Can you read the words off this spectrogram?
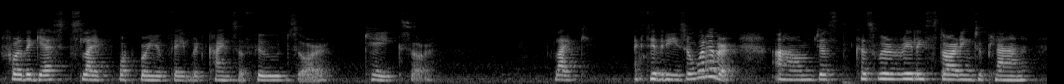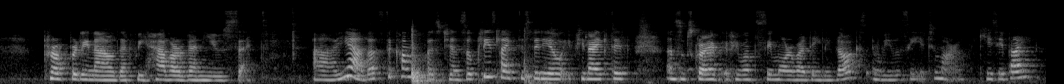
for the guests, like what were your favorite kinds of foods or cakes or like activities or whatever. Um, just because we're really starting to plan properly now that we have our venue set. Uh, yeah, that's the comment question. So please like this video if you liked it and subscribe if you want to see more of our daily vlogs and we will see you tomorrow. Bye? Bye.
